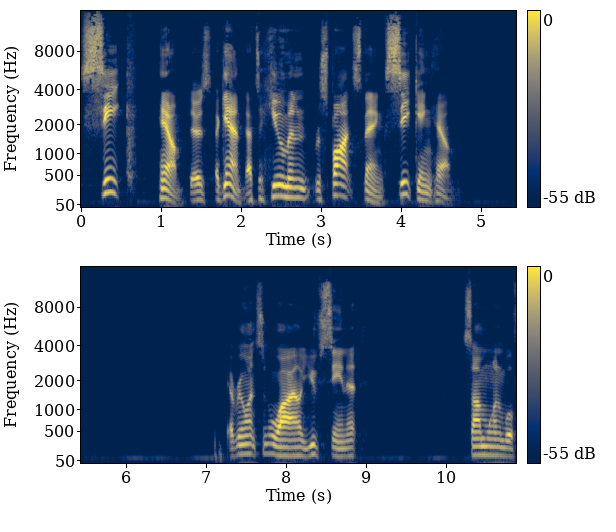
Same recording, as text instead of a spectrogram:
seek him. There's, again, that's a human response thing, seeking him. Every once in a while, you've seen it. Someone will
